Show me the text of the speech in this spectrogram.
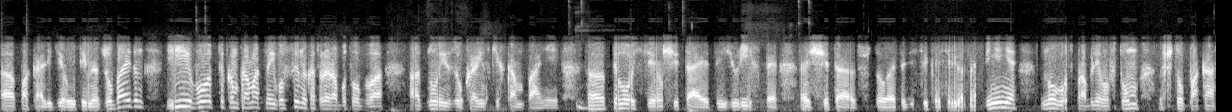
э, пока лидирует именно Джо Байден. И вот компромат на его сына, который работал в одной из украинских компаний. Э, Пелоси считает, и юристы считают, что это действительно серьезное обвинение. Но вот проблема в том, что пока,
